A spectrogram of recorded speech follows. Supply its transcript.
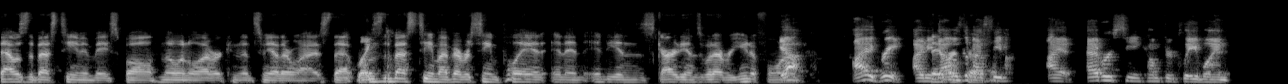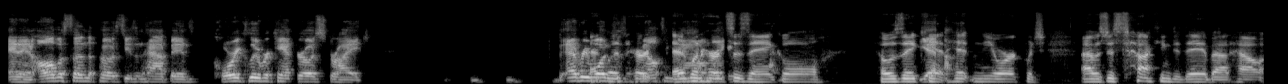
that was the best team in baseball. No one will ever convince me otherwise. That like, was the best team I've ever seen play in, in, an Indians, Guardians, whatever uniform. Yeah, I agree. I mean, they that was the best team I had ever seen come through Cleveland. And then all of a sudden, the postseason happens. Corey Kluber can't throw a strike. Everyone Edwin just hurt, melting Edwin down. hurts like, his ankle. Jose can't yeah. hit in New York, which I was just talking today about how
